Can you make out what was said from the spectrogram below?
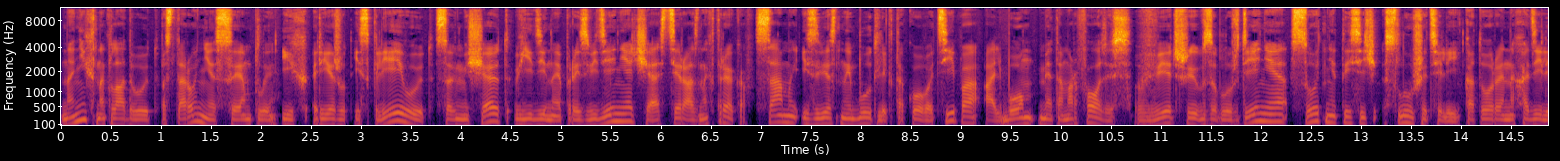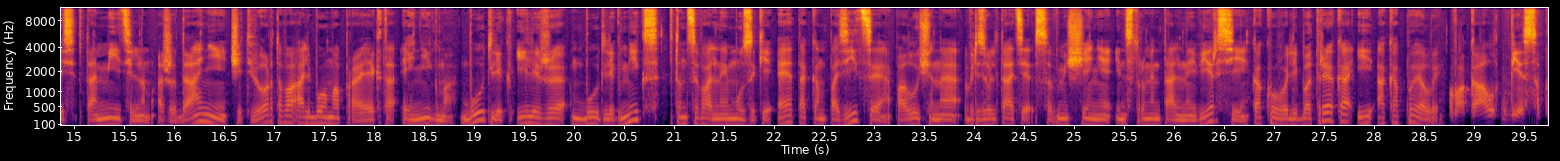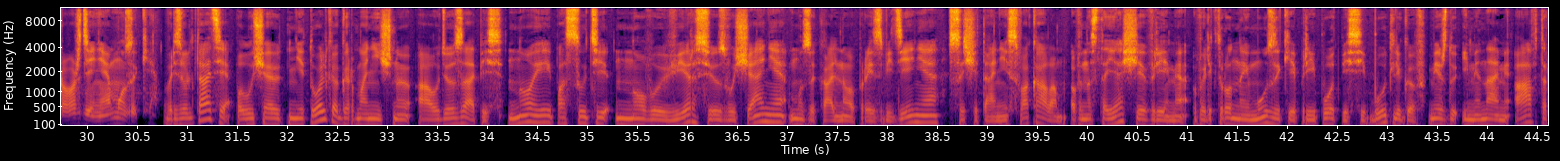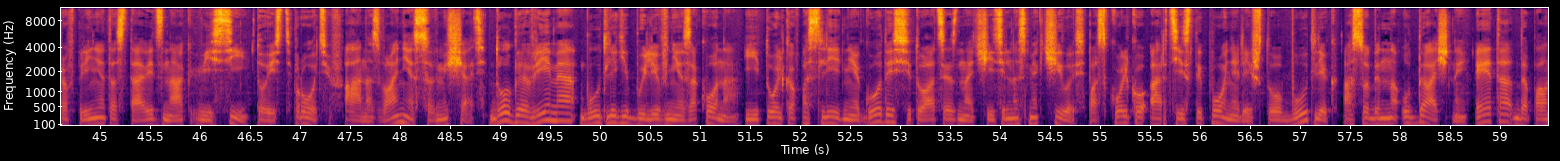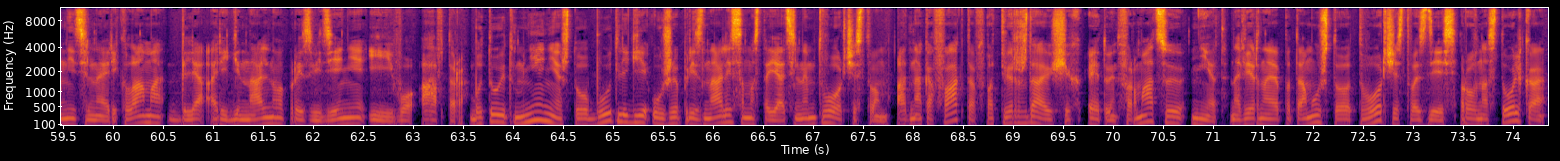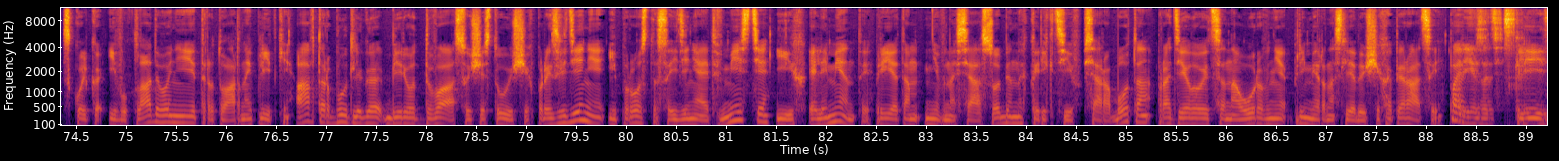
На них накладывают посторонние сэмплы, их режут и склеивают, совмещают в единое произведение части разных треков. Самый известный бутлик такого типа – альбом Metamorphosis, введший в заблуждение сотни тысяч слушателей, которые находились в томительном ожидании четвертого альбома проекта Enigma. Бутлик или же бутлик-микс в танцевальной музыке – это композиция, полученная в результате совмещения инструментальной версии какого-либо трека и акапеллы. Вокал без сопровождения музыки. В результате получают не только гармоничную аудиозапись, но и, по сути, новую версию звучания музыкального произведения в сочетании с вокалом. В настоящее время в электронной музыке при подписи бутлигов между именами авторов принято ставить знак VC, то есть против, а название совмещать. Долгое время бутлиги были вне закона, и только в последние годы ситуация значительно смягчилась, поскольку артисты поняли, что бутлиг, особенно удачный, это дополнительный дополнительная реклама для оригинального произведения и его автора. Бытует мнение, что бутлиги уже признали самостоятельным творчеством. Однако фактов, подтверждающих эту информацию, нет. Наверное, потому что творчество здесь ровно столько, сколько и в укладывании тротуарной плитки. Автор бутлига берет два существующих произведения и просто соединяет вместе их элементы, при этом не внося особенных корректив. Вся работа проделывается на уровне примерно следующих операций. Порезать, склеить,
